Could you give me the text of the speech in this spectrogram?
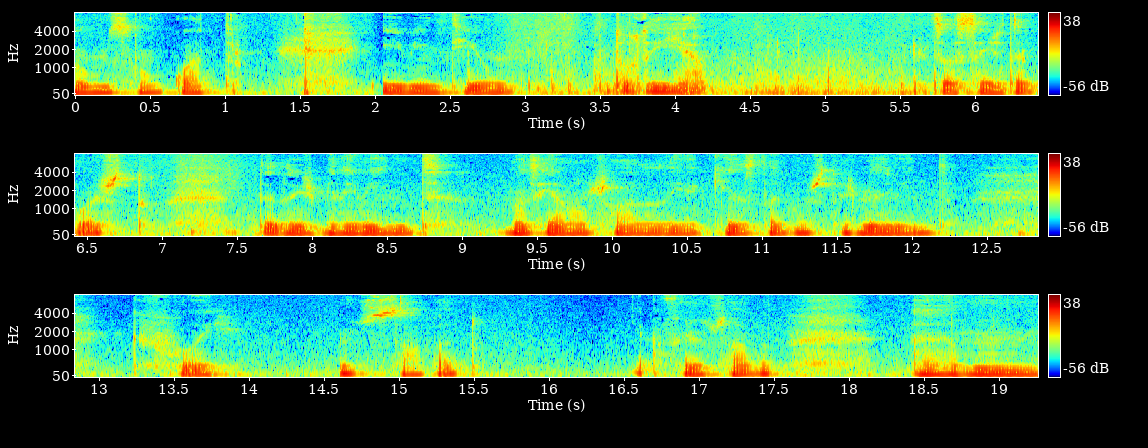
Zoom, são 4 e 21 do dia 16 de agosto de 2020. Mas já vamos falar do dia 15 de agosto de 2020, que foi um sábado. Já, foi um sábado. Ahm,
